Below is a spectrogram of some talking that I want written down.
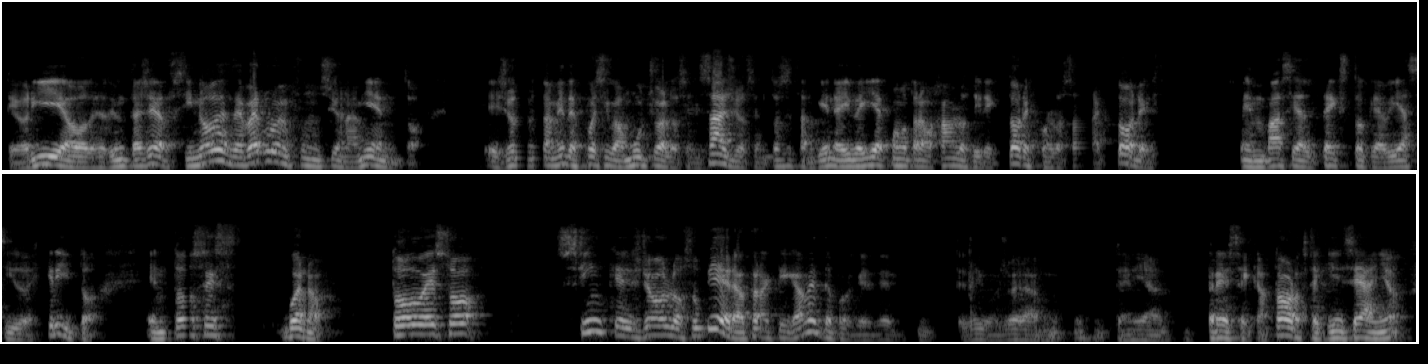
teoría o desde un taller, sino desde verlo en funcionamiento. Eh, yo también después iba mucho a los ensayos, entonces también ahí veía cómo trabajaban los directores con los actores en base al texto que había sido escrito. Entonces, bueno, todo eso sin que yo lo supiera prácticamente, porque te digo, yo era, tenía 13, 14, 15 años,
